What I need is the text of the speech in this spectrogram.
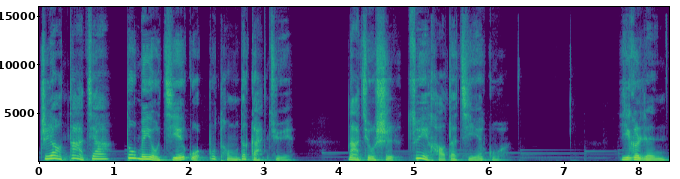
只要大家都没有结果不同的感觉，那就是最好的结果。一个人。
